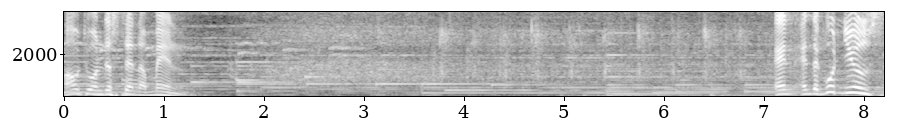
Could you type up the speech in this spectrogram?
How to Understand a Man. And, and the good news,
